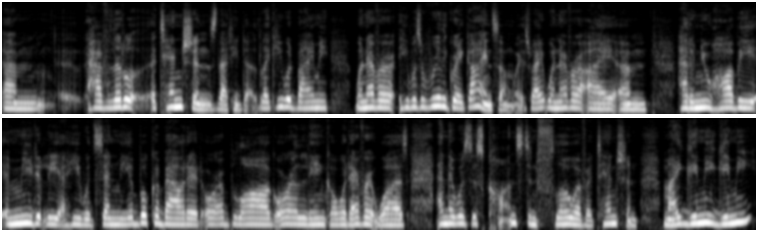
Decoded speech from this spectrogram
um, have little attentions that he does. Like he would buy me whenever he was a really great guy in some ways, right? Whenever I um, had a new hobby, immediately he would send me a book about it or a blog or a link or whatever it was. And there was this constant flow of attention. My gimme gimme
